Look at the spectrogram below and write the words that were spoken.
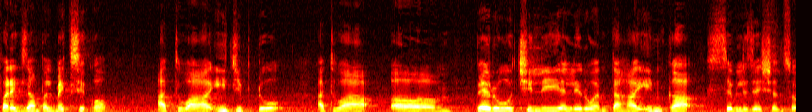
ಫಾರ್ ಎಕ್ಸಾಂಪಲ್ ಮೆಕ್ಸಿಕೋ ಅಥವಾ ಈಜಿಪ್ಟು ಅಥವಾ ಪೆರು ಚಿಲ್ಲಿಯಲ್ಲಿರುವಂತಹ ಇನ್ಕಾ ಸಿವಿಲೈಸೇಷನ್ಸು.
